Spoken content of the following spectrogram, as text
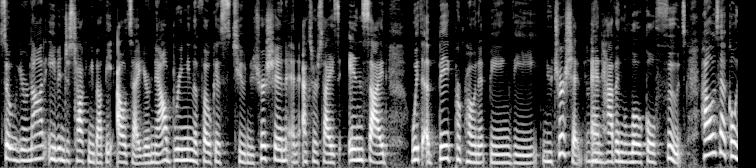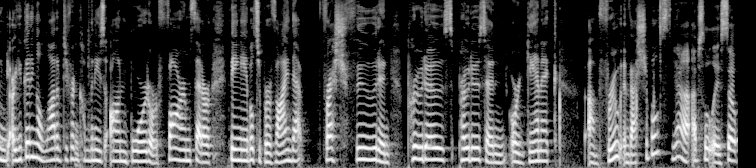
So you're not even just talking about the outside. You're now bringing the focus to nutrition and exercise inside with a big proponent being the nutrition mm-hmm. and having local foods. How is that going? Are you getting a lot of different companies on board or farms that are being able to provide that fresh food and produce, produce and organic um, fruit and vegetables? Yeah, absolutely. So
